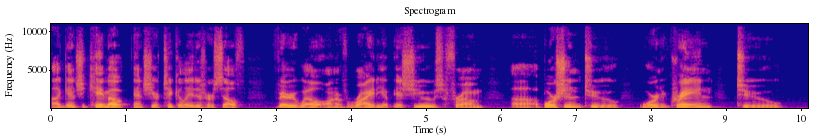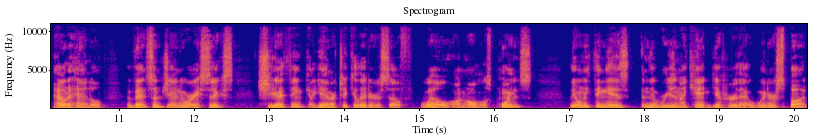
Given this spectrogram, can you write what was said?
Again, she came out and she articulated herself very well on a variety of issues from uh, abortion to war in Ukraine to how to handle events on January 6th. She, I think, again, articulated herself well on all those points. The only thing is, and the reason I can't give her that winner spot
